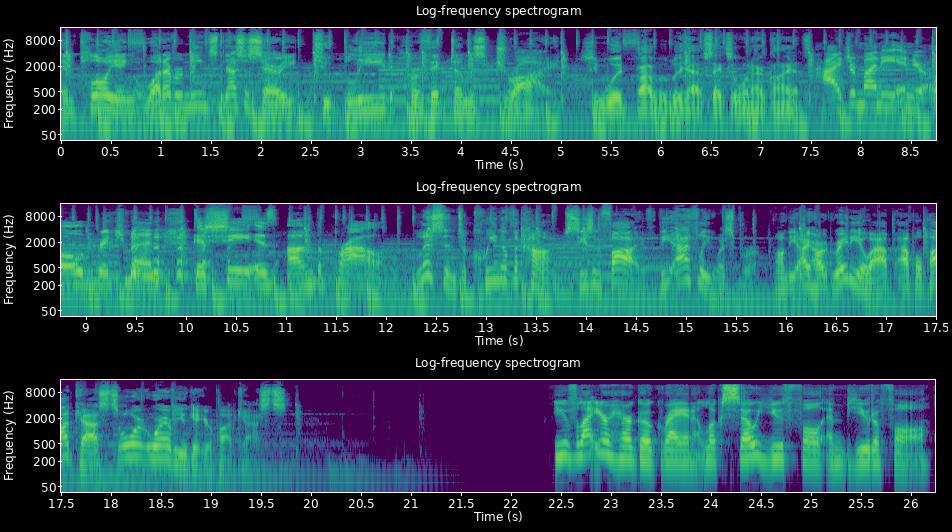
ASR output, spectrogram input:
Employing whatever means necessary to bleed her victims dry. She would probably have sex with one of her clients. Hide your money in your old rich man because she is on the prowl. Listen to Queen of the Con, Season 5, The Athlete Whisperer, on the iHeartRadio app, Apple Podcasts, or wherever you get your podcasts. You've let your hair go gray and it looks so youthful and beautiful.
